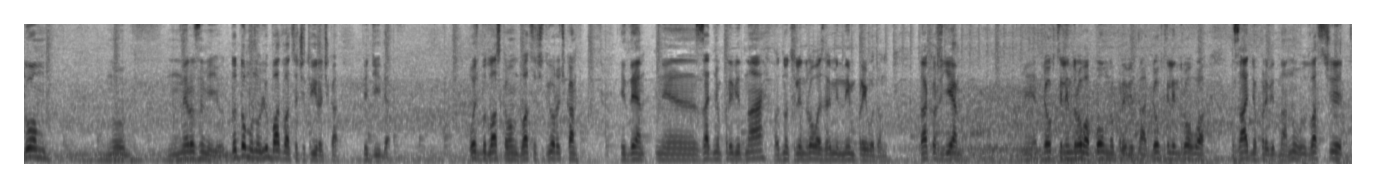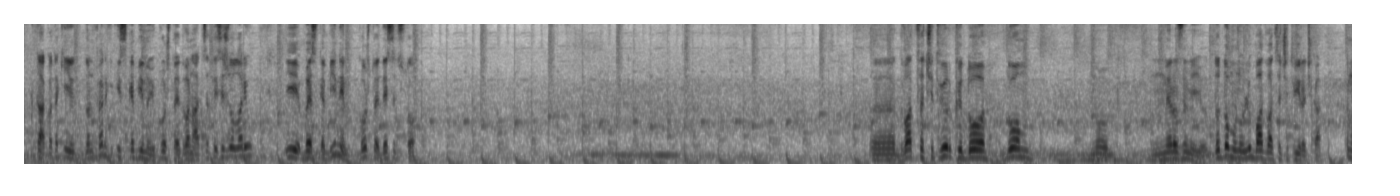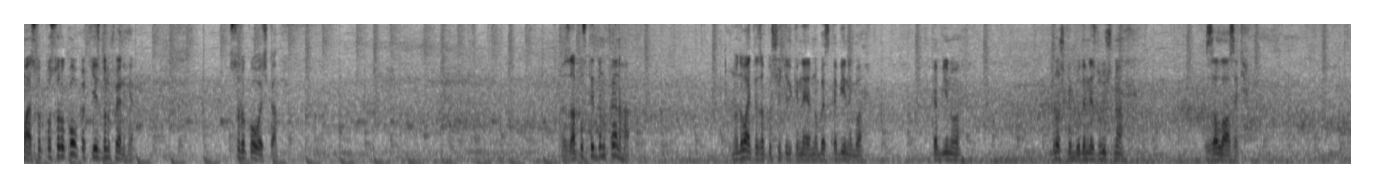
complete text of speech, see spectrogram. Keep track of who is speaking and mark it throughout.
Speaker 1: дом, ну, не розумію. Додому ну, люба 24 ка підійде. Ось, будь ласка, вам 24 іде е, задньопривідна, одноциліндрова з ремінним приводом. Також є е, трьохциліндрова повнопривідна, трьохциліндрова задньопривідна. Ну, 24. Так, отакий Донфенг із кабіною коштує 12 тисяч доларів і без кабіни коштує 10 100. 24 до дом, ну, не розумію. Додому, ну, люба 24 Нема, со- по сороковках є Донфенги. Сороковочка. Запусти Донфенга. Ну давайте запущу тільки, мабуть, без кабіни, бо в кабіну трошки буде незручно залазити.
